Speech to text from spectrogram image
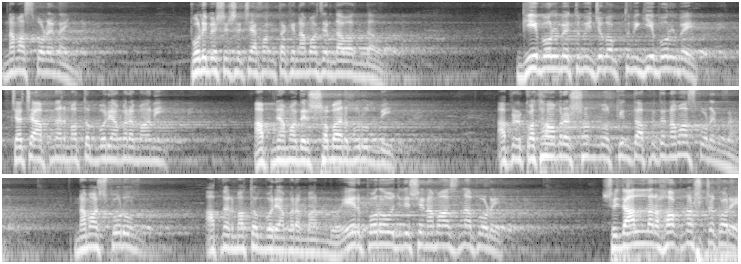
নামাজ পড়ে নাই। পরিবেশ এসেছে, এখন তাকে নামাজের দাওয়াত দাও। গিয়ে বলবে, তুমি যুবক, তুমি গিয়ে বলবে, চাচা, আপনার মাতব্বরে আমরা মানি। আপনি আমাদের সবার মুরব্বী। আপনার কথা আমরা শুনব, কিন্তু আপনি তো নামাজ পড়েন না। নামাজ পড়ুন, আপনার মাতব্বরে আমরা মানবো। এরপরেও যদি সে নামাজ না পড়ে, সে যদি আল্লাহর হক নষ্ট করে,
